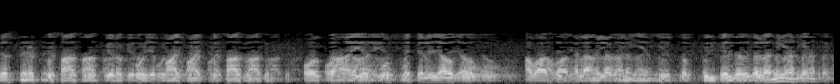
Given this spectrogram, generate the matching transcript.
دس منٹ کو سانس روک کے رکھو یا پانچ پانچ کو سانس روک اور کہاں ایئر فورس میں چلے جاؤ تو ہوا سے چھلانگ لگانی ہے سب دل پہ زلزلہ نہیں آتا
